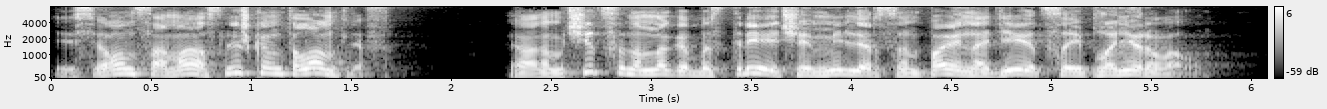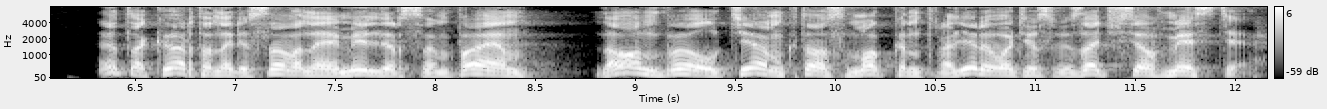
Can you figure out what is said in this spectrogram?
И Сион сама слишком талантлив. Он мчится намного быстрее, чем Миллер-сэмпай надеется и планировал. Эта карта, нарисованная Миллер-сэмпаем, но он был тем, кто смог контролировать и связать всё вместе.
